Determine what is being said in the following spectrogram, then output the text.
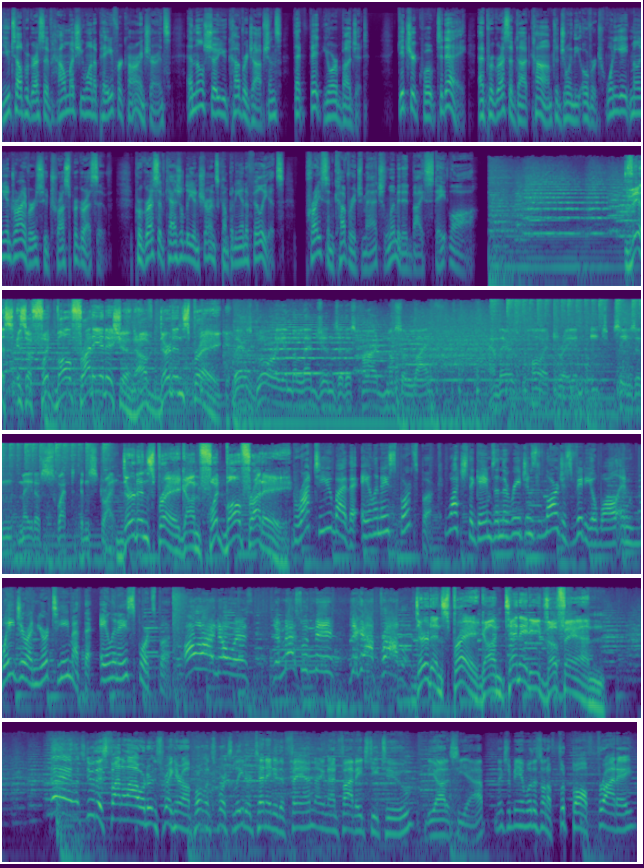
you tell Progressive how much you want to pay for car insurance, and they'll show you coverage options that fit your budget. Get your quote today at progressive.com to join the over 28 million drivers who trust Progressive. Progressive Casualty Insurance Company and Affiliates. Price and coverage match limited by state law. This is a Football Friday edition of Dirt and Sprague. There's glory in the legends of this hard muscle life. And there's poetry in each season made of sweat and strife. Dirt and Sprague on Football Friday. Brought to you by the A Sportsbook. Watch the games in the region's largest video wall and wager on your team at the A Sportsbook. All I know is you mess with me, you got problems. Dirt and Sprague on 1080 The Fan. Let's do this. Final hour, Dirt and Sprague here on Portland Sports Leader, 1080 The Fan, 99.5 HD2, the Audacy app. Thanks for being with us on a Football Friday.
